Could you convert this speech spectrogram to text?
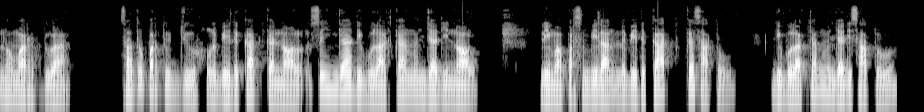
nomor 2. 1 per 7 lebih dekat ke 0 sehingga dibulatkan menjadi 0. 5 per 9 lebih dekat ke 1. Dibulatkan menjadi 1.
